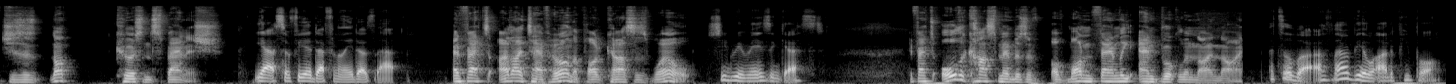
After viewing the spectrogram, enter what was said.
She does not curse in Spanish. yeah, Sophia definitely does that. In fact, I'd like to have her on the podcast as well. She'd be an amazing guest. In fact, all the cast members of, of Modern Family and Brooklyn Nine Nine. That's a lot. That would be a lot of people.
